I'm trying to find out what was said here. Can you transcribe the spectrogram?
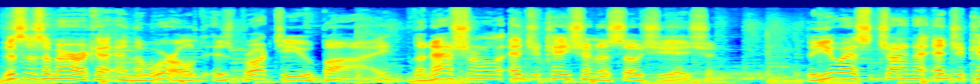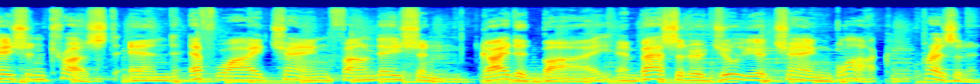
This is America and the World is brought to you by the National Education Association, the U.S. China Education Trust, and F.Y. Chang Foundation, guided by Ambassador Julia Chang Bloch, President.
